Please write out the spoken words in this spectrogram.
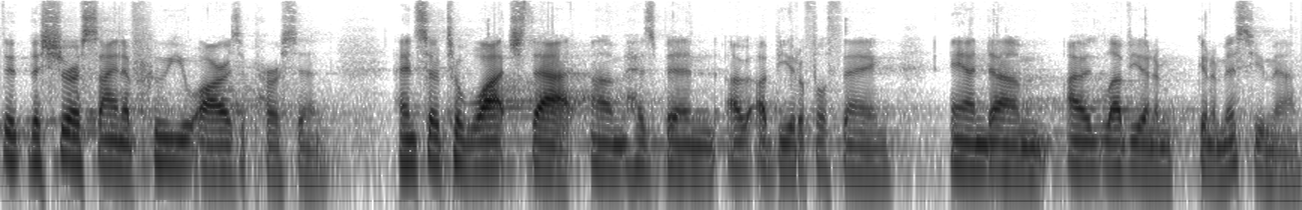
the, the surest sign of who you are as a person. And so to watch that um, has been a, a beautiful thing. And um, I love you and I'm going to miss you, man.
